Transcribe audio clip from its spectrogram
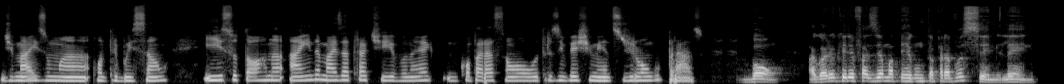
de mais uma contribuição, e isso torna ainda mais atrativo né, em comparação a outros investimentos de longo prazo. Bom, agora eu queria fazer uma pergunta para você, Milene.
